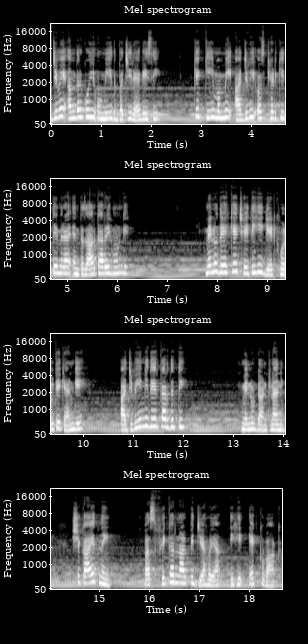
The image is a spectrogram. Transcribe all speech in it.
ਜਿਵੇਂ ਅੰਦਰ ਕੋਈ ਉਮੀਦ ਬਚੀ ਰਹਿ ਗਈ ਸੀ ਕਿ ਕੀ ਮੰਮੀ ਅੱਜ ਵੀ ਉਸ ਖਿੜਕੀ ਤੇ ਮੇਰਾ ਇੰਤਜ਼ਾਰ ਕਰ ਰਹੇ ਹੋਣਗੇ। ਮੈਨੂੰ ਦੇਖ ਕੇ ਛੇਤੀ ਹੀ ਗੇਟ ਖੋਲ ਕੇ ਕਹਿਣਗੇ, ਅੱਜ ਵੀ ਇੰਨੀ ਦੇਰ ਕਰ ਦਿੱਤੀ? ਮੈਨੂੰ ਡਾਂਟਣਾ ਨਹੀਂ, ਸ਼ਿਕਾਇਤ ਨਹੀਂ, ਬਸ ਫਿਕਰ ਨਾਲ ਭਿੱਜਿਆ ਹੋਇਆ ਇਹ ਇੱਕ ਵਾਕ।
